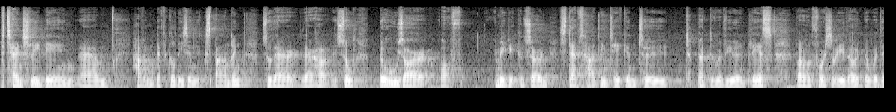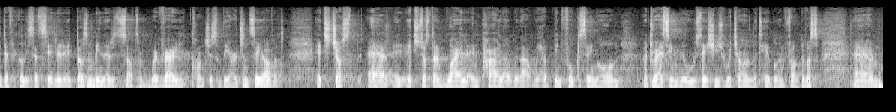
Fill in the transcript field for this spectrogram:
potentially being um, having difficulties in expanding. So they're, they're so those are of immediate concern. Steps had been taken to to put the review in place, but unfortunately, though, there were the difficulties that stated. It doesn't mean that it's not. We're very conscious of the urgency of it. It's just uh, it's just that while in parallel with that, we have been focusing on addressing those issues which are on the table in front of us. Um,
